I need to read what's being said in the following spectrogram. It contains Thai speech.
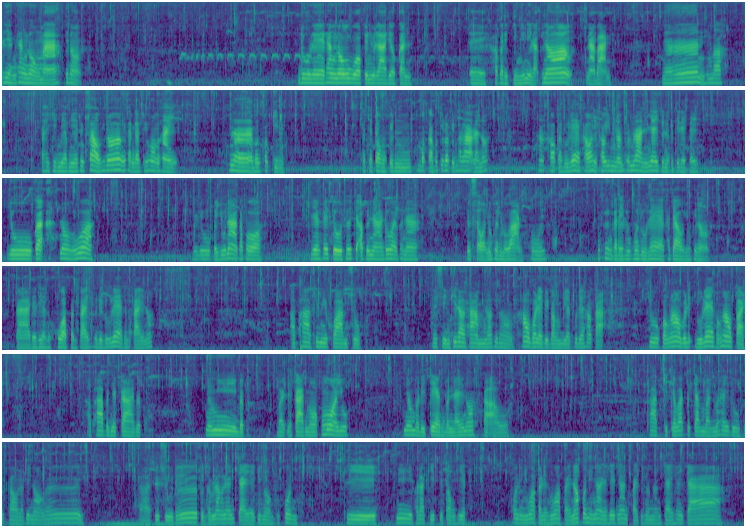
เลี้ยงทั้งน้องหมาพี่น้องดูแลทั้งน้องวัวเป็นเวลาเดียวกัน เออเขาก็ได้กินอยู่นี่แหละพี่น้องหนาบานนั่นเห็นบ่ก็ให้กินแบบนี้ทุกเช้าพี่น้องสันกันที่ห้องให้นาเบิ่งเขากิน ก็จะต้องเป็นบอกกับว่าคิดว่าเป็นภาระแหละเนาะถ้าเขาก็ดูแลเขาให้เขาอิ่มน้ำสำราญใหญ่ขึ้นก็จะได้ไป อยู่กับน้องวัวอยู่ไปอยู่หน้าก็พอ เลี้ยงให้โตเธอจะเอาไปนาด้วยพนาเป็นสอนน้ำเพลินมาว่าน โอ้ยเมื่อคืนก็ได้ลูกมาดูแลข้าเจ้าอยู่พี่น้องกาได้เลี้ยงควบกันไปได้ดูแลกันไปเนาะเอาภาพที่มีความสุข ในสิ่งที่เราทำเนาะพี่น้องเฮ้าบ่ได้ไปบังเบียดผู้ใดเฮ้ากะอยู่ของเฮ้าด้ดูแลของเฮ้าไป เอาภาพบรรยากาศแบบ ยังมีแบบบรรยากาศหมอกมั่วอยู่ ยังบ่ได้แจงบันไดเนาะก็เอา ภาพกิจวัตรประจำวันมาให้ดูคือเก่าแล้วพี่น้องเอ้ยสู้ๆเด้อเป็นกำลังแรงใจให้พี่น้องทุกคน ที่มีภารกิจจะต้องเฮ็ดคนเลี้ยงวัวก็เลี้ยงวัวไปเนาะคนที่งานก็เฮ็ดงานไปเป็นกำลังใจให้จ้า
